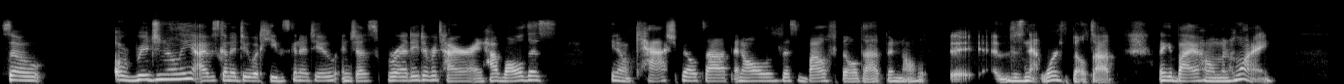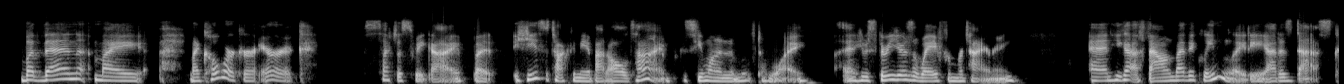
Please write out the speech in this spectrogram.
So originally, I was going to do what he was going to do and just ready to retire. I have all this, you know, cash built up and all of this wealth built up and all uh, this net worth built up. I could buy a home in Hawaii. But then my my coworker Eric such a sweet guy, but he used to talk to me about it all the time because he wanted to move to Hawaii. And he was three years away from retiring. And he got found by the cleaning lady at his desk,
